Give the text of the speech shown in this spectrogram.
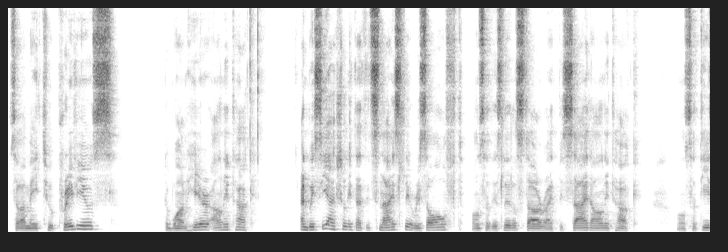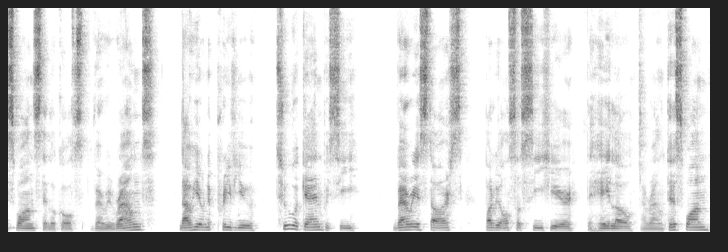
So I made two previews. The one here, Alnitak. And we see actually that it's nicely resolved. Also this little star right beside Alnitak. Also these ones, they look also very round. Now here in the preview 2 again, we see various stars but we also see here the halo around this one.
